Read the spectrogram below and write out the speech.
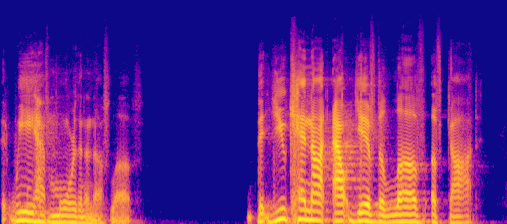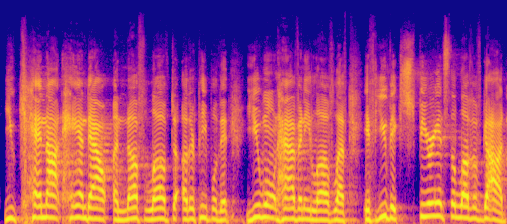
that we have more than enough love that you cannot outgive the love of God. You cannot hand out enough love to other people that you won't have any love left. If you've experienced the love of God,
